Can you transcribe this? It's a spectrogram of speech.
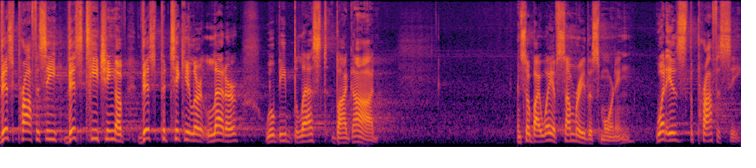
this prophecy, this teaching of this particular letter, will be blessed by God. And so, by way of summary this morning, what is the prophecy?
